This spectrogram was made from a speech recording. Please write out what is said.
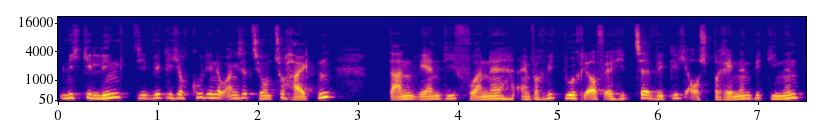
nicht gelingt, die wirklich auch gut in der Organisation zu halten, dann werden die vorne einfach wie Durchlauferhitzer wirklich ausbrennen beginnen,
